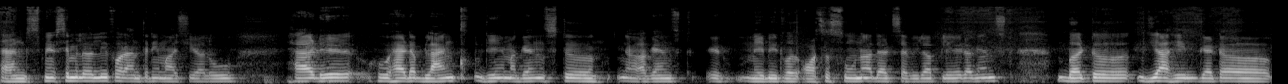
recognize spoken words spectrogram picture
And similarly for Anthony Martial, who had a, who had a blank game against uh, against maybe it was Osasuna that Sevilla played against, but uh, yeah, he'll get a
